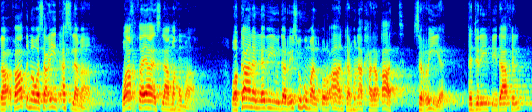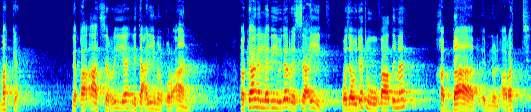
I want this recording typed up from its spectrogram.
فاطمة وسعيد أسلما وأخفيا إسلامهما. وكان الذي يدرسهما القرآن كان هناك حلقات سرية تجري في داخل مكة. لقاءات سرية لتعليم القرآن. فكان الذي يدرس سعيد وزوجته فاطمة خباب ابن الأرت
